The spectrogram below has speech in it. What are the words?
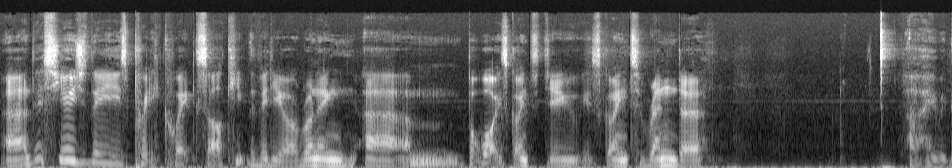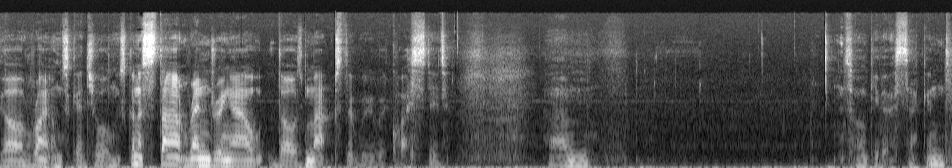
Uh, this usually is pretty quick, so I'll keep the video running. Um, but what it's going to do, it's going to render. Ah, here we go, right on schedule. It's going to start rendering out those maps that we requested. Um, so I'll give it a second.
